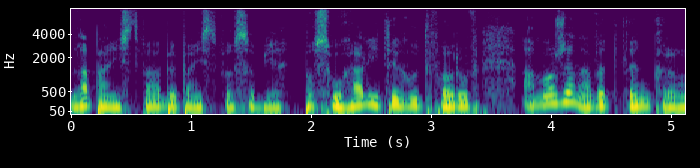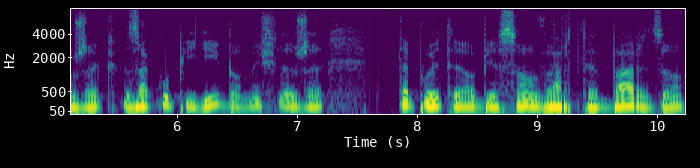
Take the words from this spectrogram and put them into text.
dla Państwa, aby Państwo sobie posłuchali tych utworów, a może nawet ten krążek zakupili, bo myślę, że te płyty obie są warte bardzo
